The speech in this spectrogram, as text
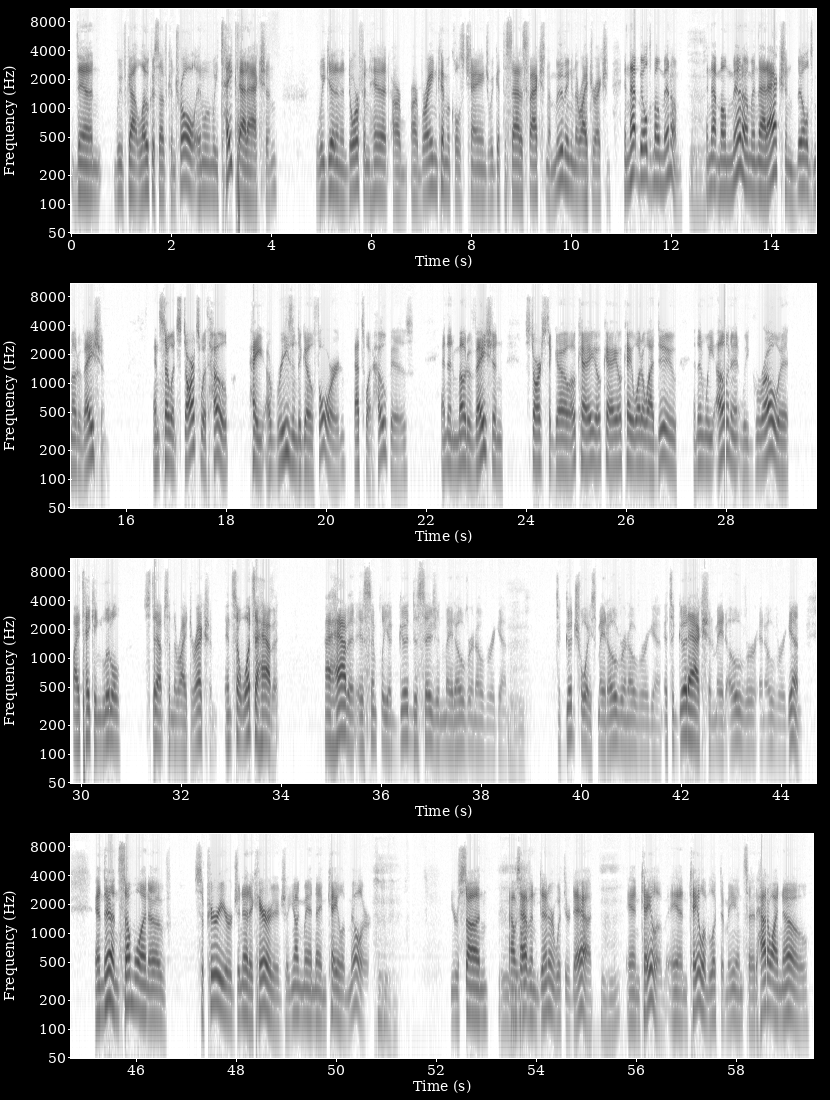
then we've got locus of control. And when we take that action, we get an endorphin hit, our, our brain chemicals change, we get the satisfaction of moving in the right direction, and that builds momentum. Mm-hmm. And that momentum and that action builds motivation. And so it starts with hope hey, a reason to go forward. That's what hope is. And then motivation starts to go, okay, okay, okay, what do I do? And then we own it, we grow it by taking little steps in the right direction. And so, what's a habit? A habit is simply a good decision made over and over again. Mm-hmm. It's a good choice made over and over again. It's a good action made over and over again. And then someone of superior genetic heritage, a young man named Caleb Miller. your son, mm-hmm. I was mm-hmm. having dinner with your dad mm-hmm. and Caleb, and Caleb looked at me and said, How do I know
